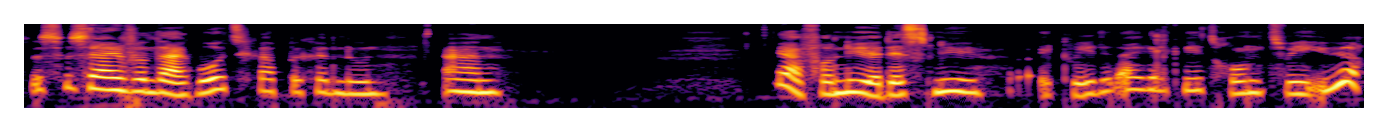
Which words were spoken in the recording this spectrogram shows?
Dus we zijn vandaag boodschappen gaan doen. En ja, voor nu, het is nu, ik weet het eigenlijk niet, rond 2 uur.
